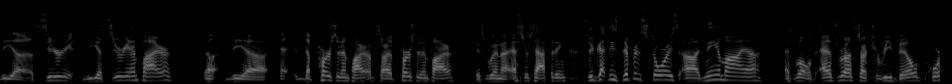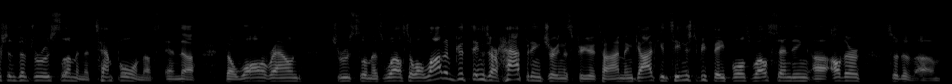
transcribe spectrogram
the, uh, the Assyrian Empire uh, the, uh, the Persian Empire, I'm sorry, the Persian Empire is when uh, Esther's happening. So you've got these different stories. Uh, Nehemiah, as well as Ezra, start to rebuild portions of Jerusalem and the temple and, the, and the, the wall around Jerusalem as well. So a lot of good things are happening during this period of time, and God continues to be faithful as well, sending uh, other sort of um,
